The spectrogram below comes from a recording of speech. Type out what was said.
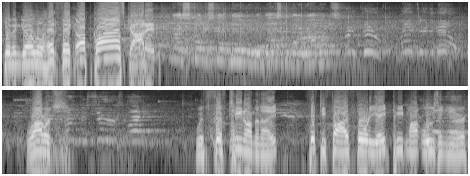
Give and go. Little head fake. Up class. Got it. Nice stutter step move to the basket by Roberts. Roberts with 15 on the night. 55 48. Piedmont losing here.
